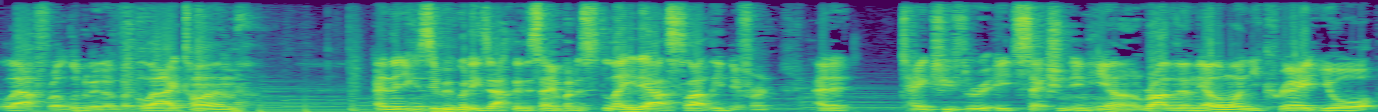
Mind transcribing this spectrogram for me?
Allow for a little bit of lag time. And then you can see we've got exactly the same, but it's laid out slightly different. And it takes you through each section in here rather than the other one you create your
